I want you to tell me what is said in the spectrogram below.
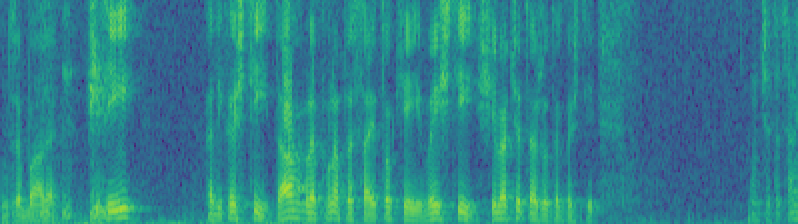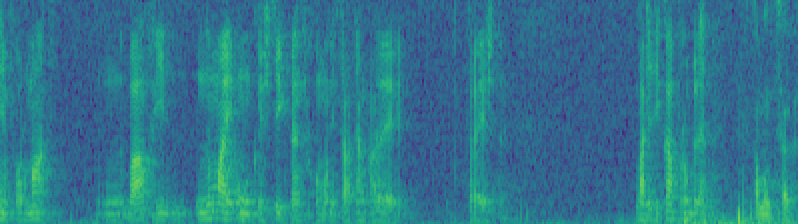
întrebare. Știi? Adică știi, da? Le pune pe site, ok, vei ști. Și la ce te ajută că știi? Un cetățean informat va fi numai un câștig pentru comunitatea în care trăiește. Va ridica probleme, Am înțeles.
